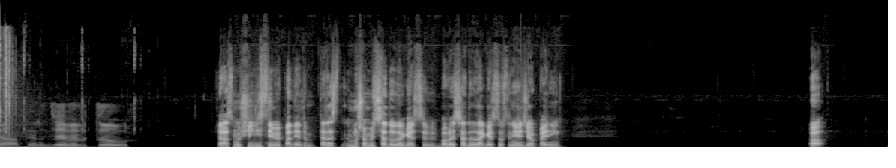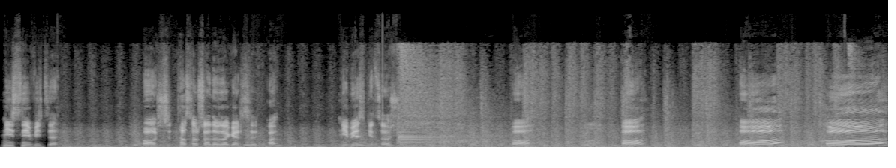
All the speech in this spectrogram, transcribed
Ja Idziemy pierdolę. w dół. Teraz musi nic nie wypadnie. Teraz muszą być Shadow Daggersy, bo bez Shadow Daggersów to nie będzie opening. O! Nic nie widzę. O, sz- to są Shadow Daggersy. O! Niebieskie coś. O! O! O! O!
